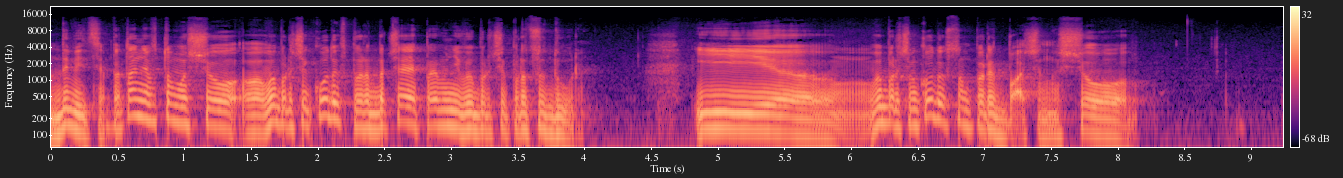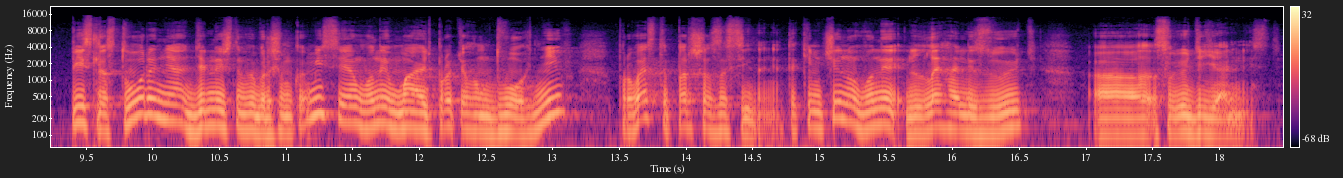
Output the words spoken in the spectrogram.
Дивіться, питання в тому, що е, виборчий кодекс передбачає певні виборчі процедури. І е, виборчим кодексом передбачено, що після створення дільничним виборчим комісіям вони мають протягом двох днів провести перше засідання. Таким чином вони легалізують е, свою діяльність.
